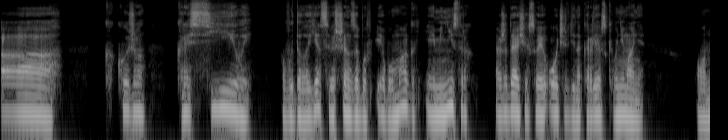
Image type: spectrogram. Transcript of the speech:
а, какой же он красивый!» выдала я, совершенно забыв и о бумагах, и о министрах, ожидающих своей очереди на королевское внимание. «Он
